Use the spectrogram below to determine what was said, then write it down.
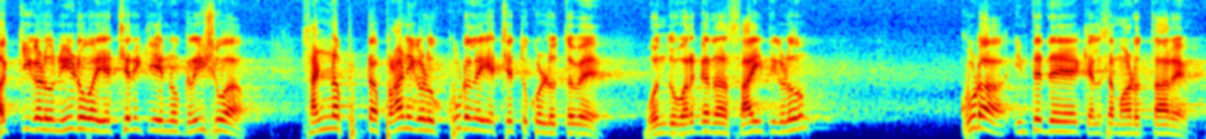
ಹಕ್ಕಿಗಳು ನೀಡುವ ಎಚ್ಚರಿಕೆಯನ್ನು ಗ್ರಹಿಸುವ ಸಣ್ಣ ಪುಟ್ಟ ಪ್ರಾಣಿಗಳು ಕೂಡಲೇ ಎಚ್ಚೆತ್ತುಕೊಳ್ಳುತ್ತವೆ. ಒಂದು ವರ್ಗದ ಸಾಹಿತಿಗಳು ಕೂಡ ಇಂಥದ್ದೇ ಕೆಲಸ ಮಾಡುತ್ತಾರೆ.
